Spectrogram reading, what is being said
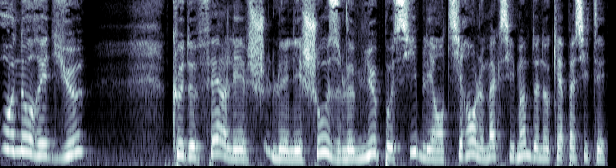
honorer Dieu que de faire les, les, choses le mieux possible et en tirant le maximum de nos capacités.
